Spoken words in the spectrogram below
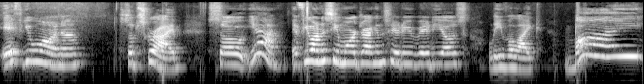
if you wanna subscribe. So yeah, if you wanna see more Dragon City videos, leave a like. Bye.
